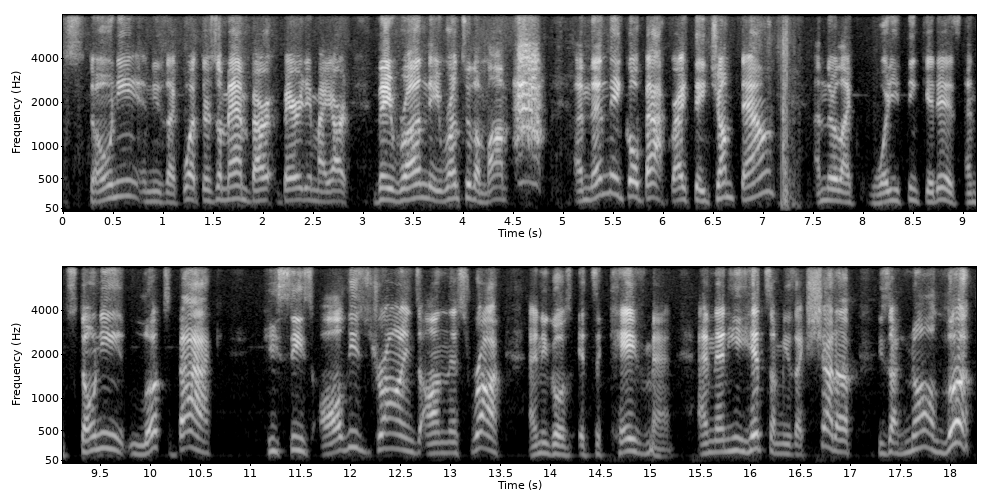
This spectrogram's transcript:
Stoney and he's like, what? There's a man bar- buried in my yard. They run, they run to the mom, ah, and then they go back. Right? They jump down and they're like, what do you think it is? And Stoney looks back. He sees all these drawings on this rock and he goes, it's a caveman. And then he hits him. He's like, shut up. He's like, no, look,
